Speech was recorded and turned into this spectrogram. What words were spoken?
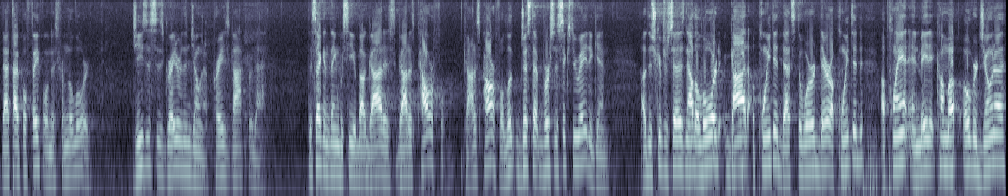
that type of faithfulness from the Lord? Jesus is greater than Jonah. Praise God for that. The second thing we see about God is God is powerful. God is powerful. Look just at verses 6 through 8 again. Uh, the scripture says, Now the Lord God appointed, that's the word there, appointed a plant and made it come up over Jonah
